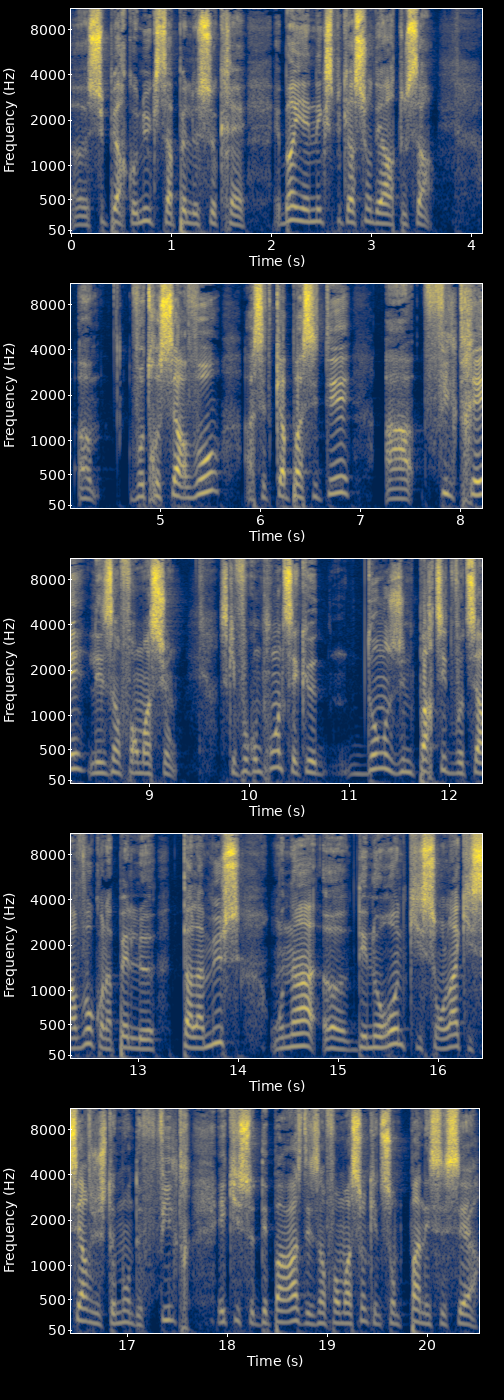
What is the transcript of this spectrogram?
euh, super connu qui s'appelle Le Secret. Eh ben il y a une explication derrière tout ça. Euh, votre cerveau a cette capacité à filtrer les informations. Ce qu'il faut comprendre, c'est que dans une partie de votre cerveau qu'on appelle le thalamus, on a euh, des neurones qui sont là, qui servent justement de filtre et qui se débarrassent des informations qui ne sont pas nécessaires.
